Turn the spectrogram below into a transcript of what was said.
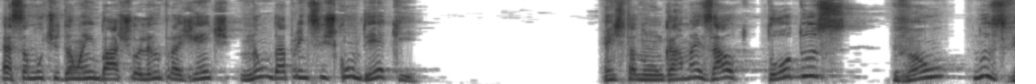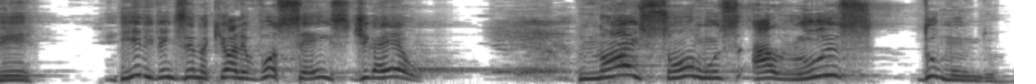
essa multidão aí embaixo olhando para a gente? Não dá para a gente se esconder aqui. A gente está num lugar mais alto. Todos vão nos ver. E ele vem dizendo aqui: olha, vocês, diga eu, nós somos a luz do mundo.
